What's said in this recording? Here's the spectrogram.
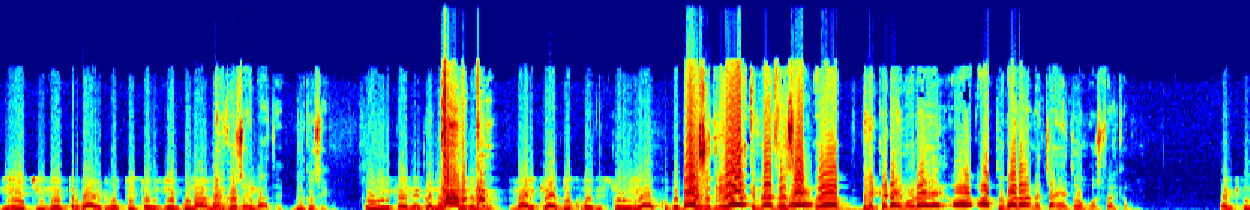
ये चीज़ें प्रोवाइड होती तो ये गुनाह बिल्कुल सही बात है बिल्कुल सही। तो ये कहने का मतलब भाई क्या दुख भरी स्टोरी आपको बहुत शुक्रिया इमरान फैज साहब ब्रेक का टाइम हो रहा है और आप दोबारा आना चाहें तो मोस्ट वेलकम थैंक यू।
